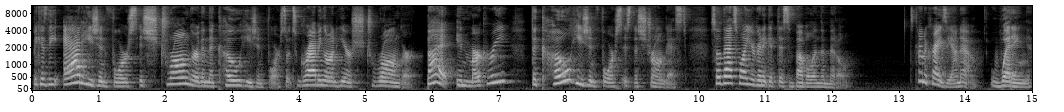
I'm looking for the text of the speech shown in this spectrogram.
because the adhesion force is stronger than the cohesion force. So it's grabbing on here stronger. But in mercury, the cohesion force is the strongest. So that's why you're going to get this bubble in the middle. It's kind of crazy, I know. Wetting.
